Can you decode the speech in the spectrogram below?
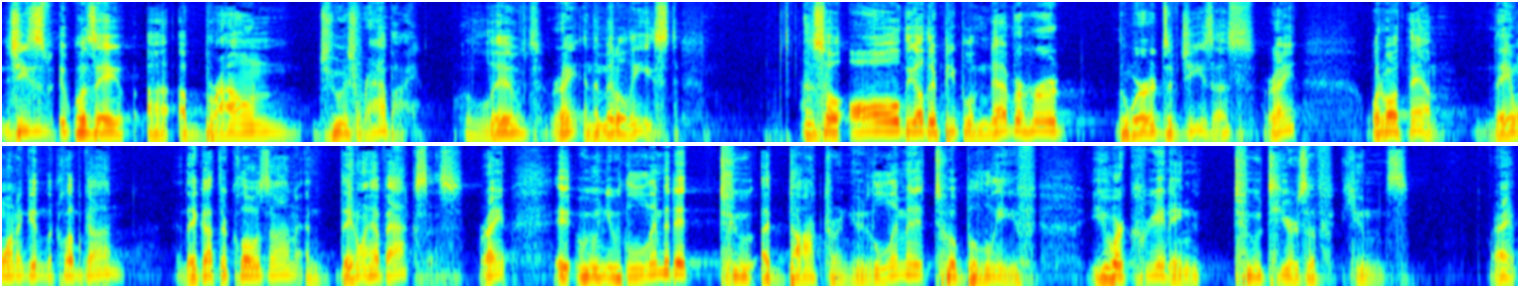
Jesus was a, a, brown Jewish rabbi who lived right in the Middle East. And so all the other people have never heard the words of Jesus, right? What about them? They want to get in the club God? They got their clothes on and they don't have access, right? It, when you limit it to a doctrine, you limit it to a belief, you are creating two tiers of humans, right?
